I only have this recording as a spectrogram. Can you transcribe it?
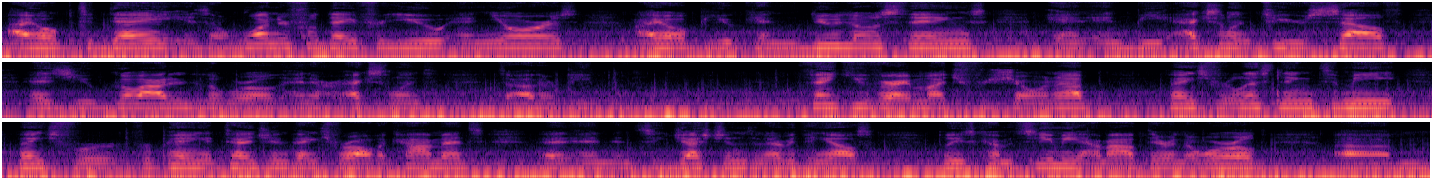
I hope today is a wonderful day for you and yours. I hope you can do those things and, and be excellent to yourself as you go out into the world and are excellent to other people. Thank you very much for showing up. Thanks for listening to me. Thanks for, for paying attention. Thanks for all the comments and, and, and suggestions and everything else. Please come see me. I'm out there in the world. Um,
